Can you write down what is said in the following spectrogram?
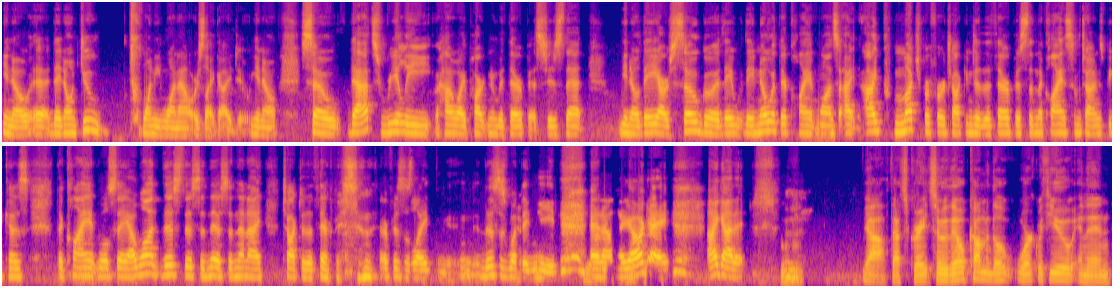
you know uh, they don't do 21 hours like I do, you know. So that's really how I partner with therapists is that you know they are so good. They they know what their client wants. I i much prefer talking to the therapist than the client sometimes because the client will say i want this this and this and then i talk to the therapist and the therapist is like this is what they need. Yeah. and i'm like okay i got it. Mm-hmm. yeah that's great. So they'll come and they'll work with you and then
